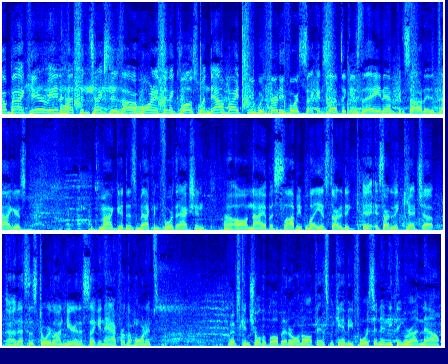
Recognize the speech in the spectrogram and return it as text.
Welcome back here in Hudson, Texas. Our Hornets in a close one, down by two with 34 seconds left against the A&M Consolidated Tigers. My goodness, back and forth action uh, all night, but sloppy play has started to uh, started to catch up. Uh, that's the storyline here in the second half for the Hornets. We have to control the ball better on offense. We can't be forcing anything right now.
